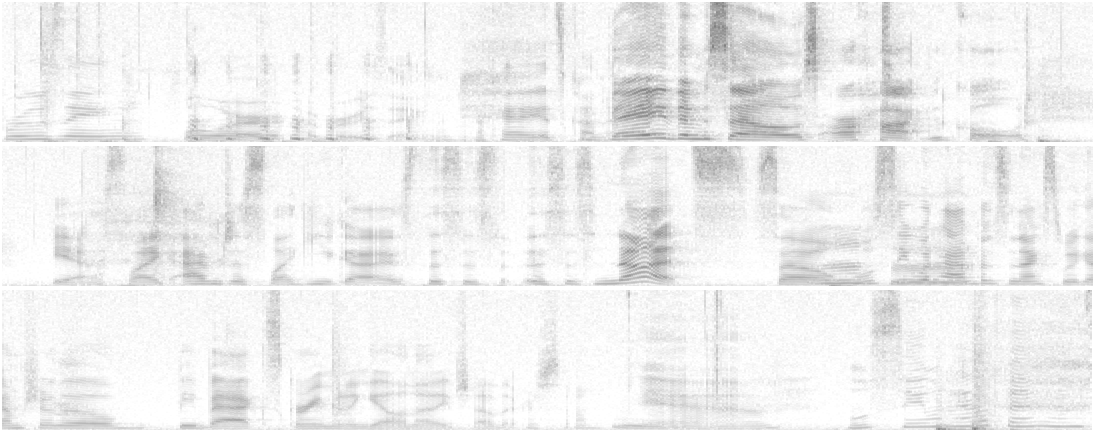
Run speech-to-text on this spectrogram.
Cruising for a bruising. Okay, it's coming. They themselves are hot and cold. Yes, like I'm just like you guys. This is this is nuts. So mm-hmm. we'll see what mm-hmm. happens next week. I'm sure they'll be back screaming and yelling at each other. So yeah. We'll see what happens.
